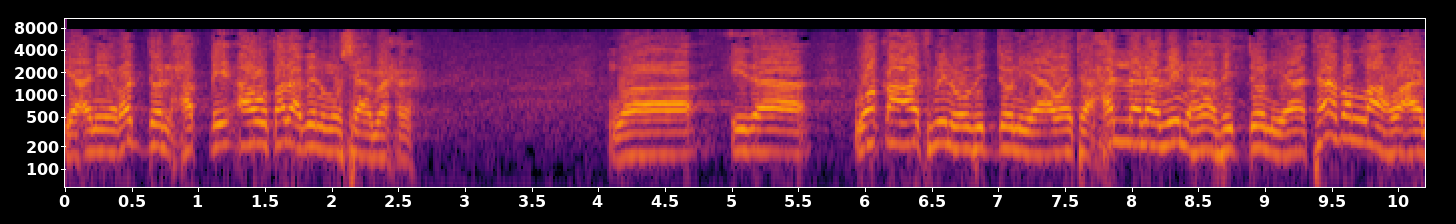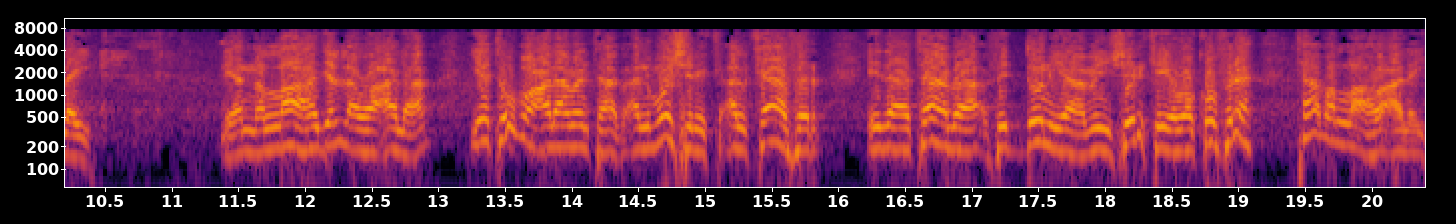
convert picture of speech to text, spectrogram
يعني رد الحق أو طلب المسامحة. وإذا وقعت منه في الدنيا وتحلل منها في الدنيا تاب الله عليه. لأن الله جل وعلا يتوب على من تاب. المشرك الكافر إذا تاب في الدنيا من شركه وكفره تاب الله عليه.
